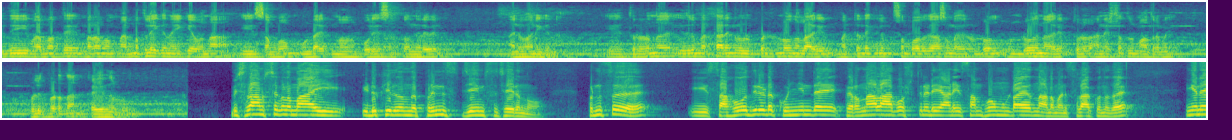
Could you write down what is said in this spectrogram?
ഇത് ഈ മരണത്തെ മരണ മരണത്തിലേക്ക് നയിക്കാവുന്ന ഈ സംഭവം ഉണ്ടായിട്ടുണ്ടെന്ന് പോലീസ് ഇപ്പോൾ നിലവിൽ അനുമാനിക്കുന്നത് ഈ തുടർന്ന് ഇതിൽ മറ്റാരെങ്കിലും ഉൾപ്പെട്ടിട്ടുണ്ടോ എന്നുള്ള കാര്യം മറ്റെന്തെങ്കിലും സംഭവവികാസം ഇതിലുണ്ടോ ഉണ്ടോ എന്ന കാര്യം തുടർ അന്വേഷണത്തിൽ മാത്രമേ വെളിപ്പെടുത്താൻ കഴിയുന്നുള്ളൂ. വിശദാംശങ്ങളുമായി ഇടുക്കിയിൽ നിന്ന് പ്രിൻസ് ജെയിംസ് ചേരുന്നു. പ്രിൻസ് ഈ സഹോദരിയുടെ കുഞ്ഞിന്റെ പിറന്നാൾ ആഘോഷത്തിനിടെയാണ് ഈ സംഭവം ഉണ്ടായതെന്നാണ് മനസ്സിലാക്കുന്നത്. ഇങ്ങനെ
